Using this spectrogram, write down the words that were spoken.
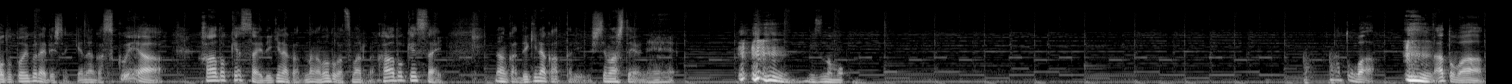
一昨日ぐらいでしたっけ？なんかスクエア、カード決済できなかった、なんか喉が詰まるな、カード決済なんかできなかったりしてましたよね。水飲もう。あとは、あとは、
